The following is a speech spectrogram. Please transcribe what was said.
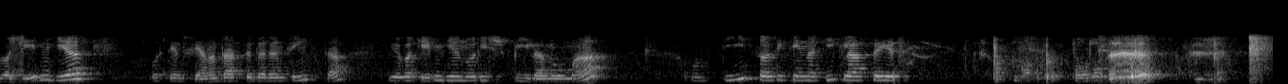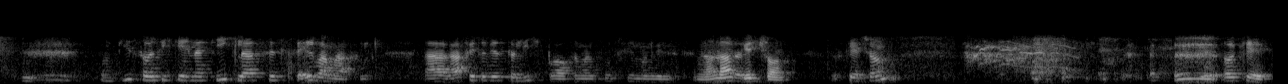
übergeben hier, wo ist die Entfernen-Taste bei dem Ding? Da. Wir übergeben hier nur die Spielernummer und die soll sich die Energieklasse jetzt und die soll sich die Energieklasse selber machen. Ah, Raffi, du wirst ein Licht brauchen, wenn du uns filmen willst. Na, na, geht schon. Das geht schon? Okay,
